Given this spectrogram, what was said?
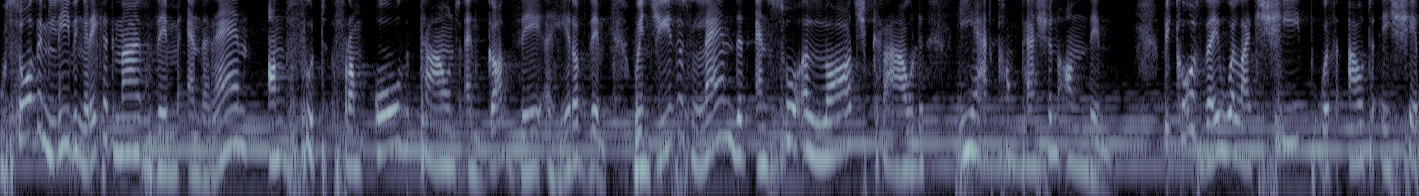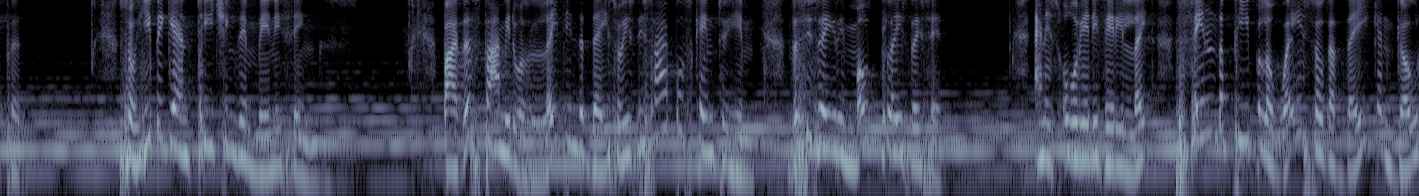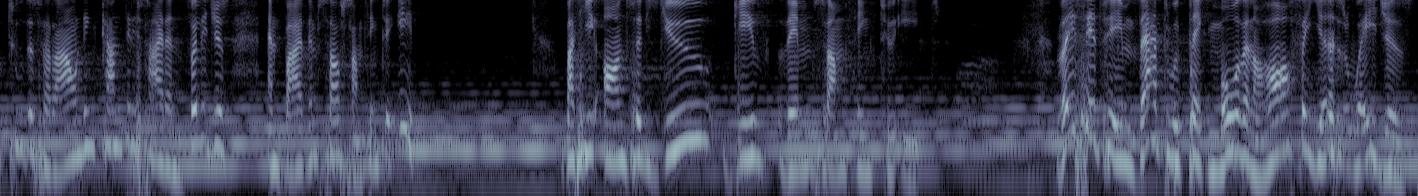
who saw them leaving recognized them and ran on foot from all the towns and got there ahead of them. When Jesus landed and saw a large crowd, he had compassion on them because they were like sheep without a shepherd. So he began teaching them many things. By this time it was late in the day, so his disciples came to him. This is a remote place, they said and it's already very late. Send the people away so that they can go to the surrounding countryside and villages and buy themselves something to eat. But he answered, You give them something to eat. They said to him, That would take more than half a year's wages.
